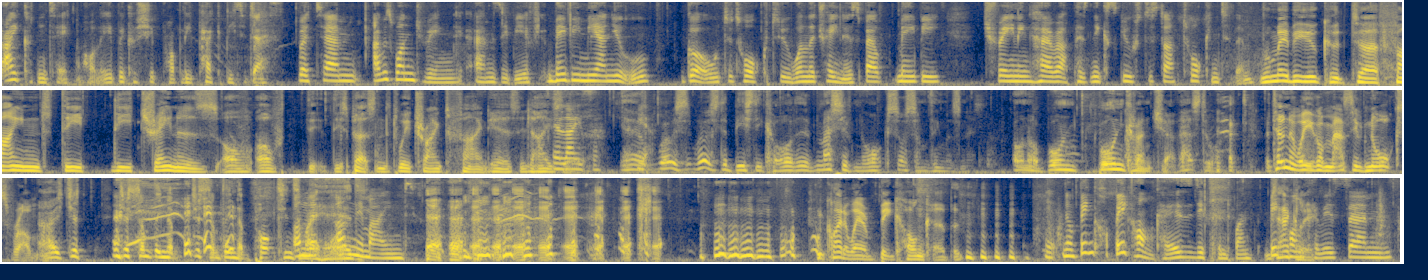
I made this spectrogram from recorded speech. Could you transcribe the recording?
I couldn't take Polly because she'd probably peck me to death. But um, I was wondering, um, Zibby, if maybe me and you go to talk to one of the trainers about maybe training her up as an excuse to start talking to them. Well, maybe you could uh, find the the trainers of of th- this person that we're trying to find. Yes, Eliza. Eliza. Yeah, What was what was the beastie called? The massive Norks or something, wasn't it? Oh no, bone bone cruncher. That's the one. I don't know where you got massive norks from. Oh, it's just just something that just something that popped into On, my the, head. on your mind. I'm quite aware of Big Honker, but Yeah, no, Big, Big Honker is a different one. Big Exactly. Honker is, um,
